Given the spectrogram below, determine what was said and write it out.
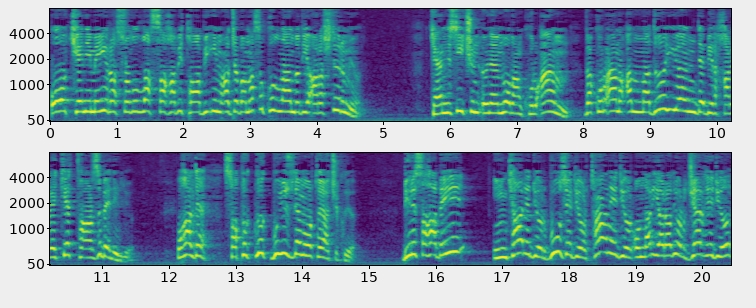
O kelimeyi Resulullah sahabi tabi'in acaba nasıl kullandı diye araştırmıyor. Kendisi için önemli olan Kur'an ve Kur'an'ı anladığı yönde bir hareket tarzı belirliyor. O halde sapıklık bu yüzden ortaya çıkıyor. Biri sahabeyi inkar ediyor, buz ediyor, tan ediyor, onları yaralıyor, cerh ediyor.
